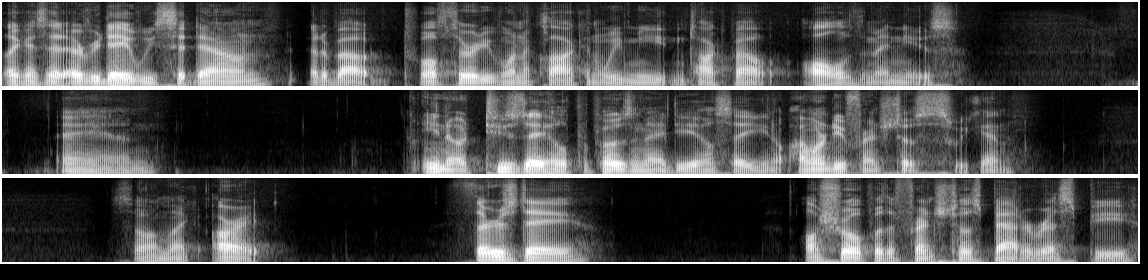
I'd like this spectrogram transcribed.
like I said, every day we sit down at about 12:30, 1 o'clock, and we meet and talk about all of the menus. And you know, Tuesday he'll propose an idea. He'll say, you know, I want to do French toast this weekend. So I'm like, all right. Thursday, I'll show up with a French toast batter recipe.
